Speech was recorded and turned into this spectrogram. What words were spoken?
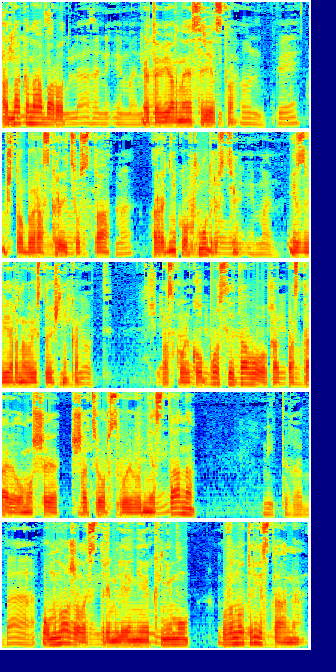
Однако наоборот, это верное средство, чтобы раскрыть уста родников мудрости из верного источника. Поскольку после того, как поставил Муше шатер свой вне стана, умножилось стремление к нему внутри стана.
